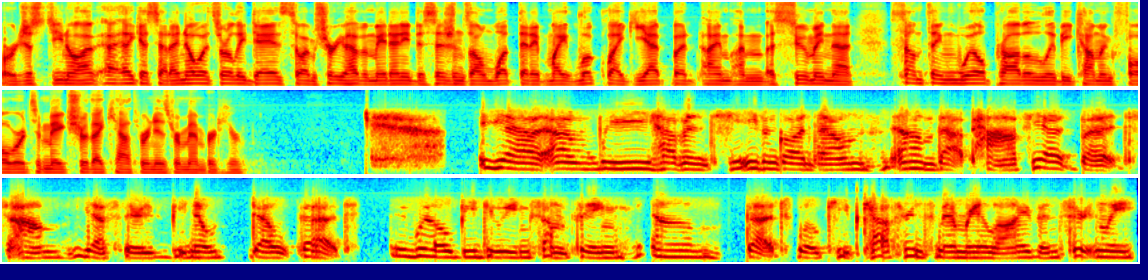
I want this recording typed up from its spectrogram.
or just you know, like I said, I know it's early days, so I'm sure you haven't made any decisions on what that it might look like yet. But I'm I'm assuming that something will probably be coming forward to make sure that Catherine is remembered here. Yeah, um, we haven't even gone down um, that path yet, but um, yes, there's be no doubt that we'll be doing something um, that will keep Catherine's memory alive, and certainly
